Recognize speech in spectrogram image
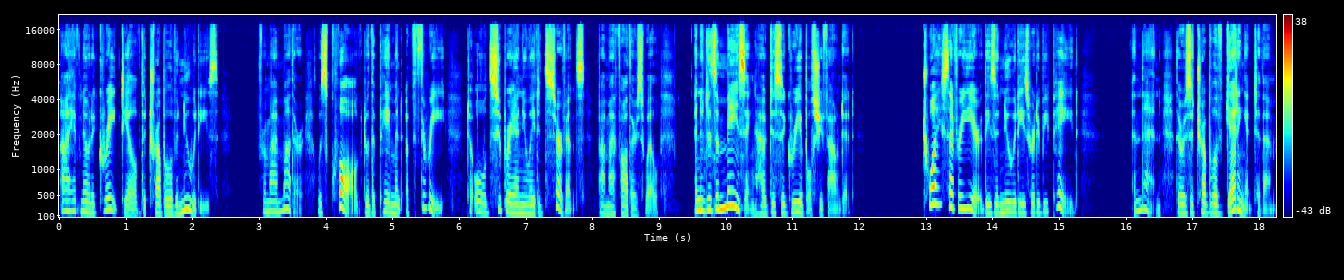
I have known a great deal of the trouble of annuities, for my mother was clogged with the payment of three to old superannuated servants by my father's will, and it is amazing how disagreeable she found it. Twice every year these annuities were to be paid, and then there was the trouble of getting it to them,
